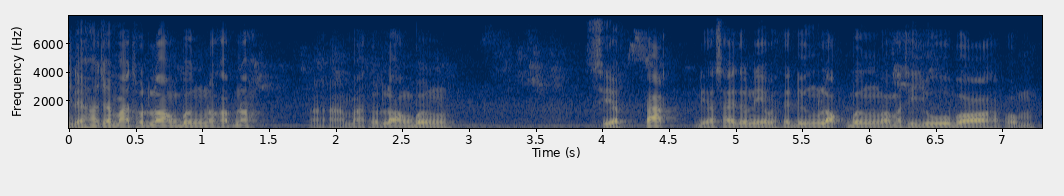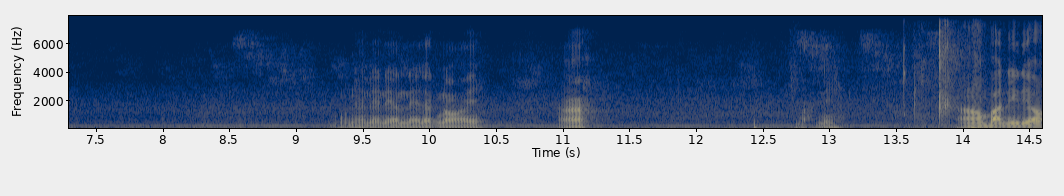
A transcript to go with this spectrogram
เดี๋ยวเราจะมาทดลองเบิ้งนะครับเนาะมาทดลองเบิ้ง เสียบปลั๊กเดี๋ยวใส่ตัวนี้ไปจะดึงล็อกเบิ้งว่ามันสิอยู่บอครับผมหมุนให้แน่นๆน่จักหน่อยอะบาดนี้เอาบาดนี้เดี๋ยว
